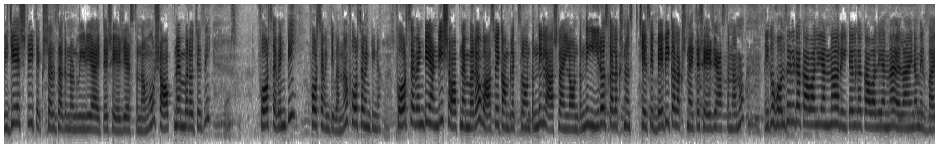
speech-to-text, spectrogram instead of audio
విజయశ్రీ టెక్స్టైల్స్ దగ్గర నుండి వీడియో అయితే షేర్ చేస్తున్నాము. షాప్ నెంబర్ వచ్చేసి four seventy four seventy one four సెవెంటీనా ఫోర్ సెవెంటీ అండి. షాప్ నెంబర్ వాసవి కాంప్లెక్స్లో ఉంటుంది లాస్ట్ లైన్లో ఉంటుంది. ఈ రోజు కలెక్షన్ వచ్చేసి బేబీ కలెక్షన్ అయితే షేర్ చేస్తున్నాను. మీకు హోల్సేల్గా కావాలి అన్నా రీటైల్గా కావాలి అన్నా ఎలా అయినా మీరు బై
